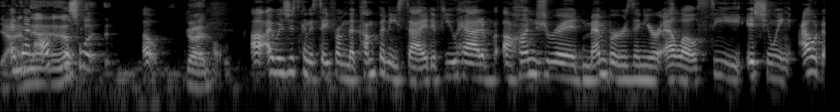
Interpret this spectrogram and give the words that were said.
Yeah. And, and, then, also, and that's what. Oh, go ahead. Oh, I was just going to say from the company side, if you have a hundred members in your LLC, issuing out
